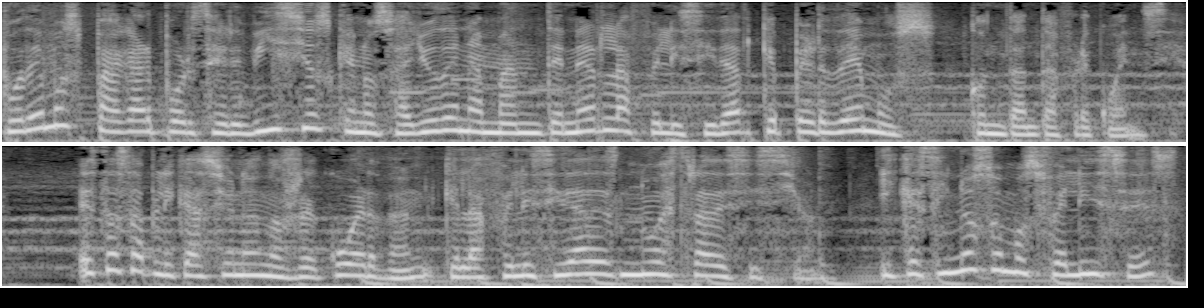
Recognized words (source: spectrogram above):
podemos pagar por servicios que nos ayuden a mantener la felicidad que perdemos con tanta frecuencia. Estas aplicaciones nos recuerdan que la felicidad es nuestra decisión y que si no somos felices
